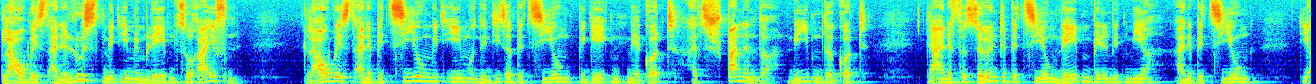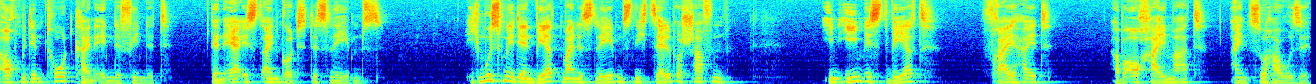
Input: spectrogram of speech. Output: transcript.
Glaube ist eine Lust, mit ihm im Leben zu reifen. Glaube ist eine Beziehung mit ihm und in dieser Beziehung begegnet mir Gott als spannender, liebender Gott, der eine versöhnte Beziehung leben will mit mir, eine Beziehung, die auch mit dem Tod kein Ende findet. Denn er ist ein Gott des Lebens. Ich muss mir den Wert meines Lebens nicht selber schaffen. In ihm ist Wert, Freiheit, aber auch Heimat, ein Zuhause.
